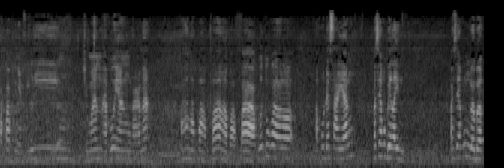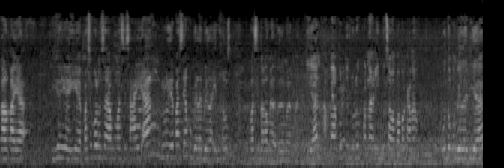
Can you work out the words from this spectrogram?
papa punya feeling. Cuman aku yang karena ah nggak apa-apa nggak apa-apa. Aku tuh kalau aku udah sayang pasti aku belain. Pasti aku nggak bakal kayak iya iya iya. Pasti kalau misalnya aku masih sayang dulu ya pasti aku bela-belain terus. Pasti bakal bela-belain matian apa yang aku tuh dulu pernah ribut sama papa karena untuk membela dia.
